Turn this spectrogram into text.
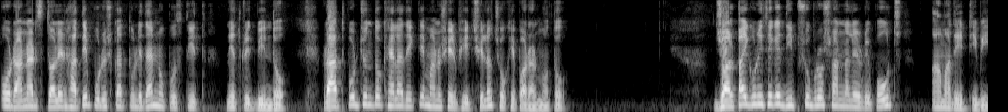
ও রানার্স দলের হাতে পুরস্কার তুলে দেন উপস্থিত নেতৃবৃন্দ। রাত পর্যন্ত খেলা দেখতে মানুষের ভিড় ছিল চোখে পড়ার মতো। জলপাইগুড়ি থেকে দীপশুভ্র সান্নালের রিপোর্ট, আমাদের টিভি।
